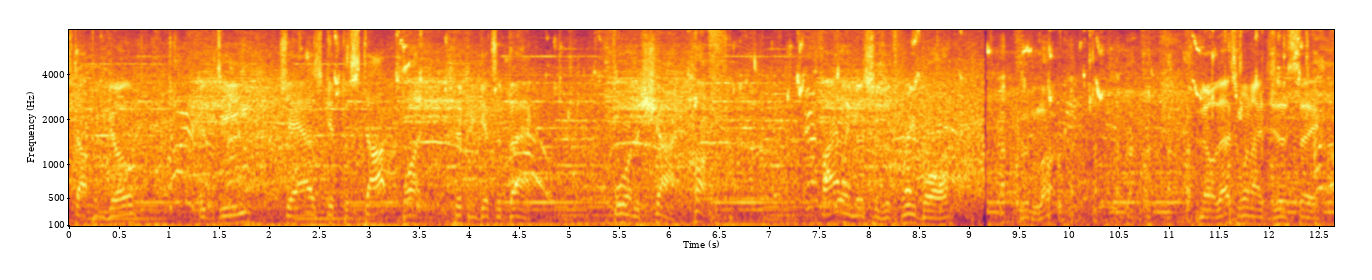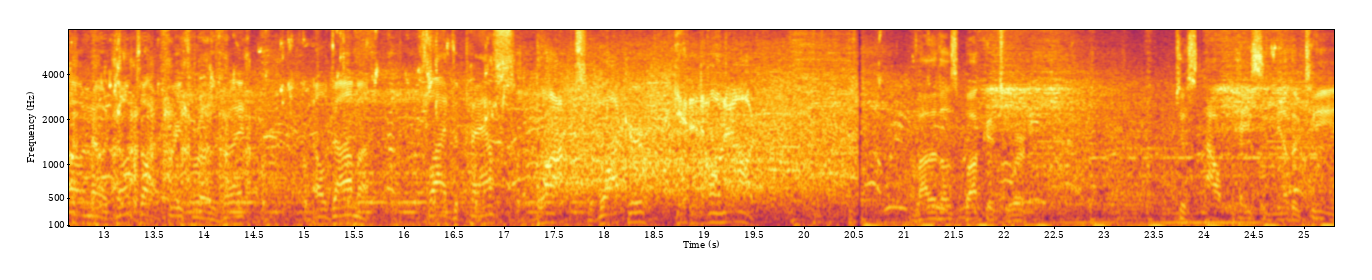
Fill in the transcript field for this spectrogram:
Stop and go. The D. Jazz get the stop, but Pippen gets it back. Four in a shot. Huff finally misses a three ball. Good luck. No, that's when I just say, oh no, don't talk free throws, right? Aldama slides a pass, blocked. Walker, get it on out. A lot of those buckets were just outpacing the other team.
